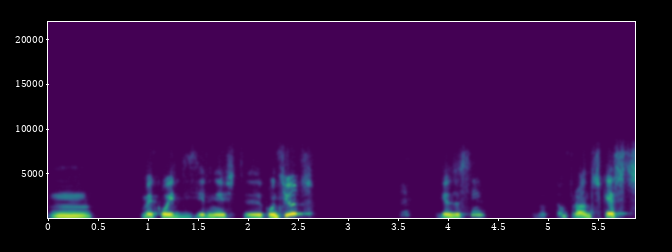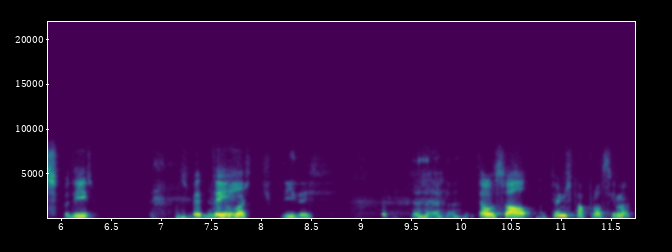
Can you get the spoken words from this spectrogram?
hum, como é que eu ia dizer? Neste conteúdo, digamos assim. Então, pronto, esquece de despedir. Não, Despede-te aí. gosto de despedidas. Então, pessoal, vemos para a próxima.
